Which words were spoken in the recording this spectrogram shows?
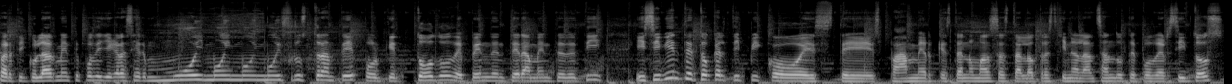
particularmente puede llegar a ser muy muy muy muy frustrante porque todo depende enteramente de ti. Y si bien te toca el típico este spammer que está nomás hasta la otra esquina lanzándote podercitos,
